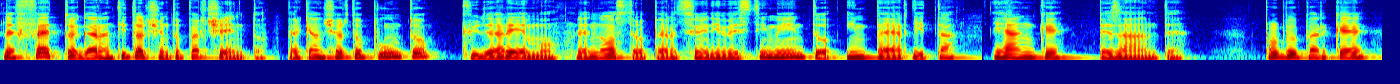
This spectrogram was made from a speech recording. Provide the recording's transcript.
L'effetto è garantito al 100% perché a un certo punto chiuderemo le nostre operazioni di investimento in perdita e anche pesante, proprio perché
